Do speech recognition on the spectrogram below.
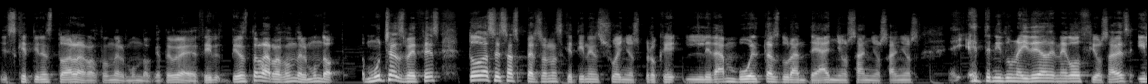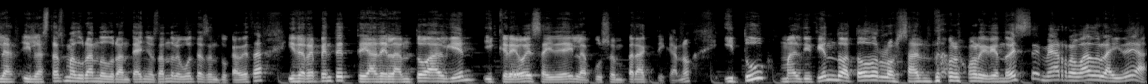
es que tienes toda la razón del mundo, ¿qué te voy a decir? Tienes toda la razón del mundo. Muchas veces todas esas personas que tienen sueños pero que le dan vueltas durante años, años, años, he tenido una idea de negocio, ¿sabes? Y la, y la estás madurando durante años dándole vueltas en tu cabeza y de repente te adelantó alguien y creó esa idea y la puso en práctica, ¿no? Y tú maldiciendo a todos los santos, diciendo, ese me ha robado la idea.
